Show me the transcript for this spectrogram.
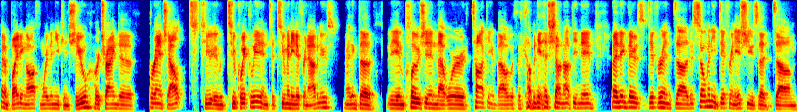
kind of biting off more than you can chew or trying to branch out too too quickly into too many different avenues. I think the the implosion that we're talking about with the company that shall not be named. I think there's different uh, there's so many different issues that um,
